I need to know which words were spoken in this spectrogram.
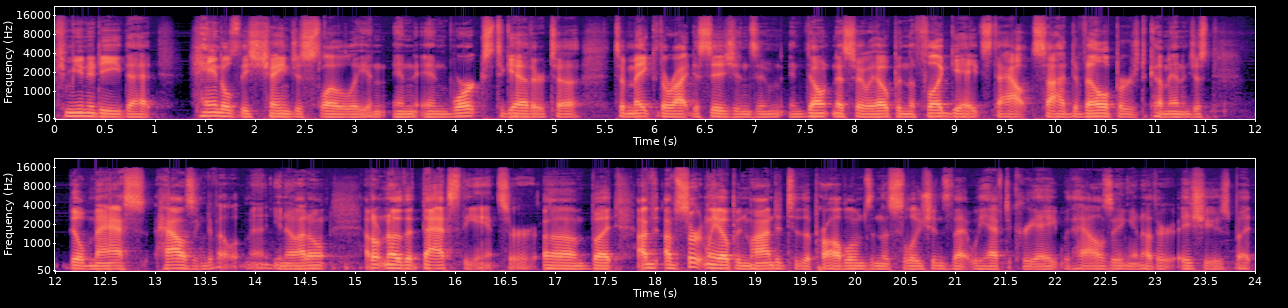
community that – handles these changes slowly and, and, and works together to to make the right decisions and, and don't necessarily open the floodgates to outside developers to come in and just build mass housing development. You know, I don't I don't know that that's the answer, um, but I'm I'm certainly open minded to the problems and the solutions that we have to create with housing and other issues. But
